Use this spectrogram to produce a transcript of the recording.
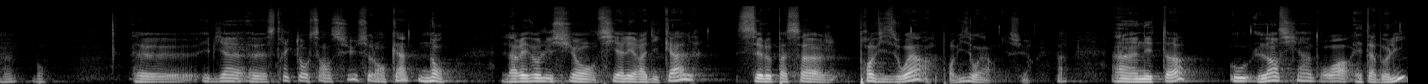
hein eh bien, stricto sensu, selon Kant, non. La révolution, si elle est radicale, c'est le passage provisoire, provisoire bien sûr, hein, à un État où l'ancien droit est aboli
